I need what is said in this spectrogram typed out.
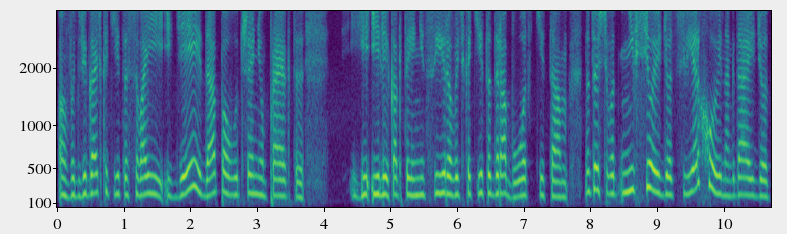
выдвигать какие-то свои идеи да, по улучшению проекта или как-то инициировать какие-то доработки там. Ну, то есть вот не все идет сверху, иногда идет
